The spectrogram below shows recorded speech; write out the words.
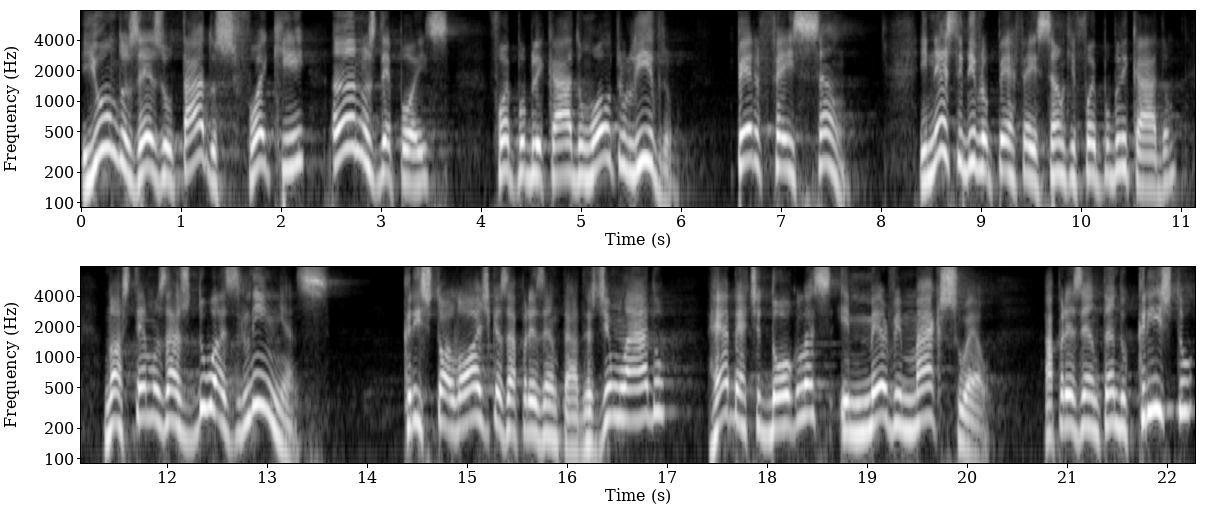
E um dos resultados foi que, anos depois, foi publicado um outro livro, Perfeição. E nesse livro Perfeição que foi publicado, nós temos as duas linhas cristológicas apresentadas. De um lado, Herbert Douglas e Mervyn Maxwell, apresentando Cristo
